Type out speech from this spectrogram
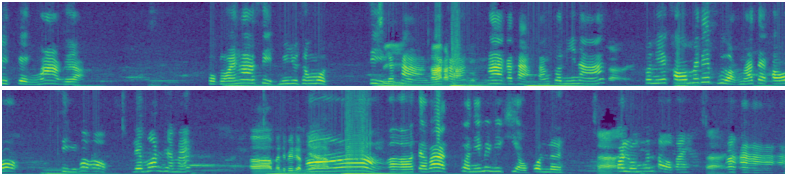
ลิตเก่งมากเลยอะหกร้อยห้าสิบมีอยู่ทั้งหมดสี่กระถางห้านะกระคะถางรวมห้ากระถางทั้งตัวนี้นะใช่ตัวนี้เขาไม่ได้เผือกนะ แต่เขาสีเขาออกเลมอนใช่ไหมเอ่อมันจะเป็นแบบอ๋เนี้อยครับเออแต่ว่าตัวนี้ไม่มีเขียวปนเลย ใช่ ก็ลุ้นกันต่อไปใช่ อ่าอ่าอ่าอ่า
